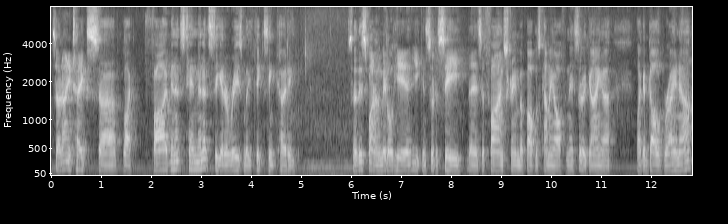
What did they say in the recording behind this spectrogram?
So it only takes uh, like five minutes, 10 minutes to get a reasonably thick zinc coating. So this one in the middle here, you can sort of see there's a fine stream of bubbles coming off and they're sort of going a, uh, like a dull gray now.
